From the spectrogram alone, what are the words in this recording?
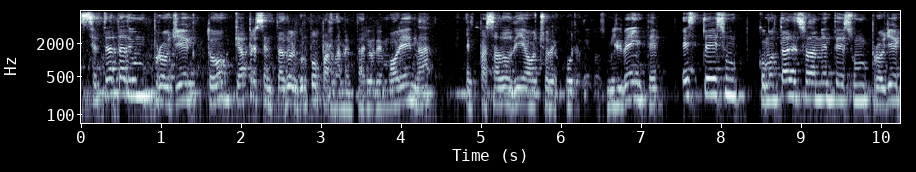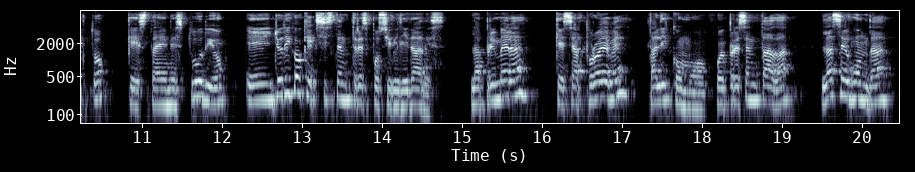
se trata de un proyecto que ha presentado el Grupo Parlamentario de Morena el pasado día 8 de julio de 2020. Este es un, como tal, solamente es un proyecto que está en estudio. Eh, yo digo que existen tres posibilidades. La primera, que se apruebe tal y como fue presentada. La segunda,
